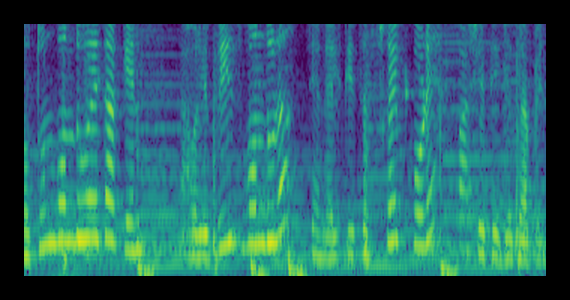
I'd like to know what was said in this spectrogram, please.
নতুন বন্ধু হয়ে থাকেন তাহলে প্লিজ বন্ধুরা চ্যানেলটি সাবস্ক্রাইব করে পাশে থেকে যাবেন।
